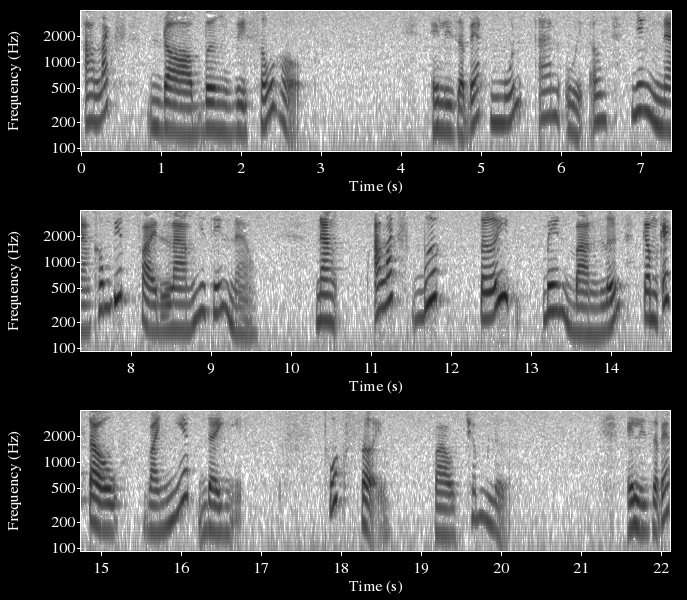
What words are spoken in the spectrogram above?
Alex đỏ bừng vì xấu hổ. Elizabeth muốn an ủi ông, nhưng nàng không biết phải làm như thế nào. Nàng Alex bước tới bên bàn lớn, cầm cái tàu và nhét đầy thuốc sợi vào châm lửa. Elizabeth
